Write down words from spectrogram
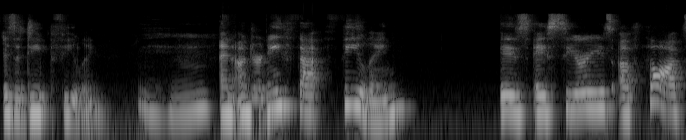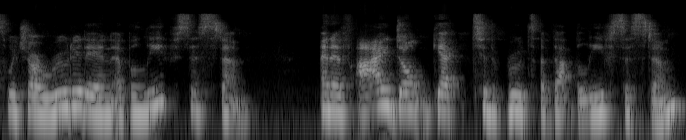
is a deep feeling Mhm. and underneath that feeling is a series of thoughts which are rooted in a belief system. And if I don't get to the roots of that belief system,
